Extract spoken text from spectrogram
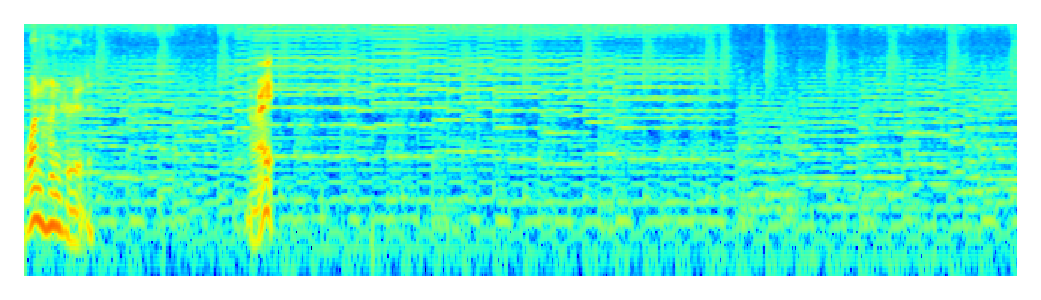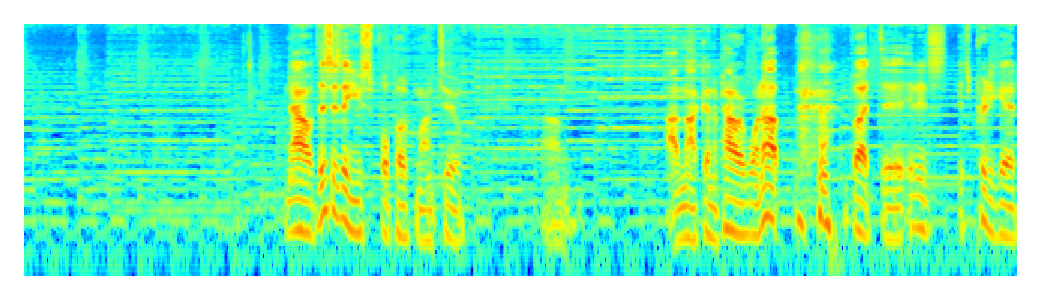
100. Alright. Now, this is a useful Pokemon too. Um, I'm not going to power one up, but uh, it is it's pretty good.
